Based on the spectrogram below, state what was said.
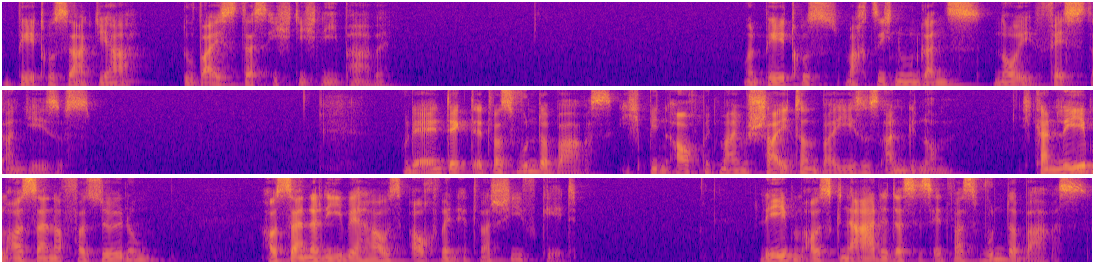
Und Petrus sagt, ja, du weißt, dass ich dich lieb habe. Und Petrus macht sich nun ganz neu fest an Jesus. Und er entdeckt etwas Wunderbares. Ich bin auch mit meinem Scheitern bei Jesus angenommen. Ich kann leben aus seiner Versöhnung, aus seiner Liebe heraus, auch wenn etwas schief geht. Leben aus Gnade, das ist etwas Wunderbares.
